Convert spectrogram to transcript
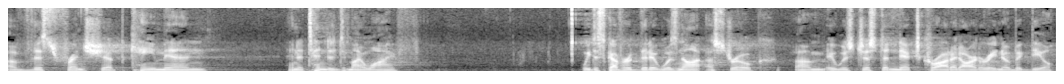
of this friendship came in and attended to my wife. We discovered that it was not a stroke, um, it was just a nicked carotid artery, no big deal.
